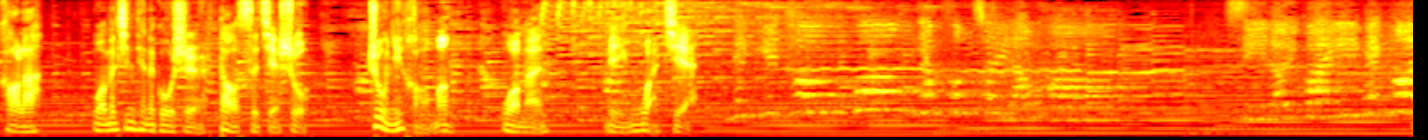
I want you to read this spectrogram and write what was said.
好了，我们今天的故事到此结束，祝您好梦，我们明晚见。女鬼觅哀郎。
